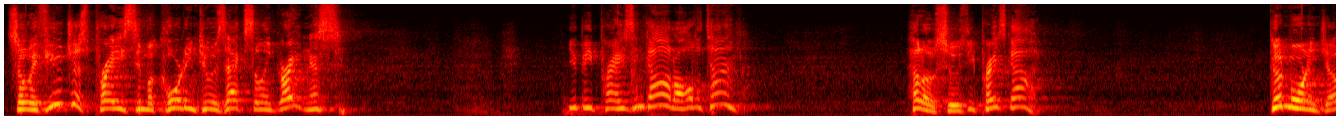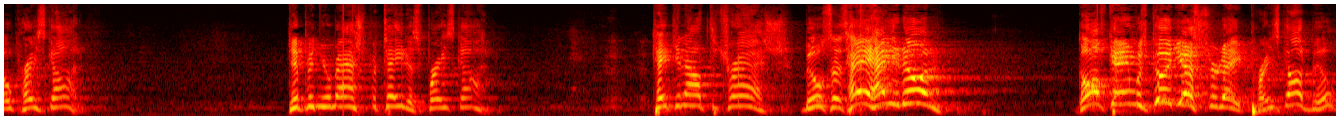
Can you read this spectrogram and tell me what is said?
So if you just praise Him according to His excellent greatness, you'd be praising God all the time. Hello, Susie, praise God. Good morning, Joe, praise God. Dipping your mashed potatoes, praise God. Taking out the trash. Bill says, hey, how you doing? Golf game was good yesterday. Praise God, Bill.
